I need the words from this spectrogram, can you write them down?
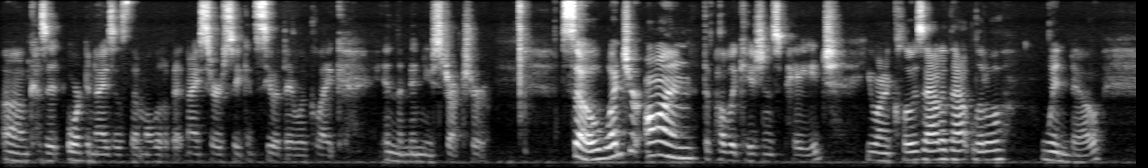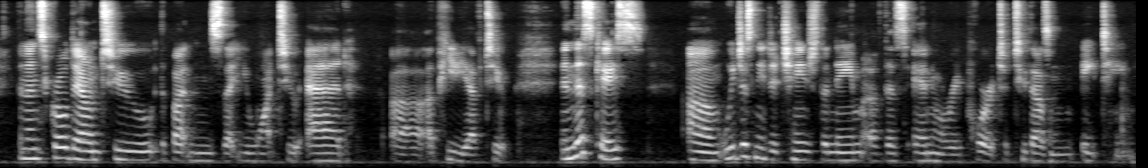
because um, it organizes them a little bit nicer so you can see what they look like in the menu structure. So once you're on the publications page, you want to close out of that little window and then scroll down to the buttons that you want to add uh, a PDF too. In this case, um, we just need to change the name of this annual report to 2018.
